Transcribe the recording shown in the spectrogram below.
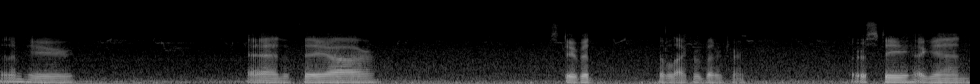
that I'm here. And if they are stupid, for the lack of a better term, thirsty again.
